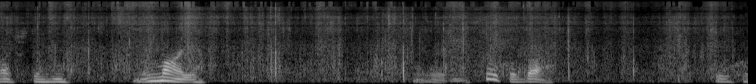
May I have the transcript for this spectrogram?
бачите, ні, немає. Видно. Сухо, так. Да. Сухо.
